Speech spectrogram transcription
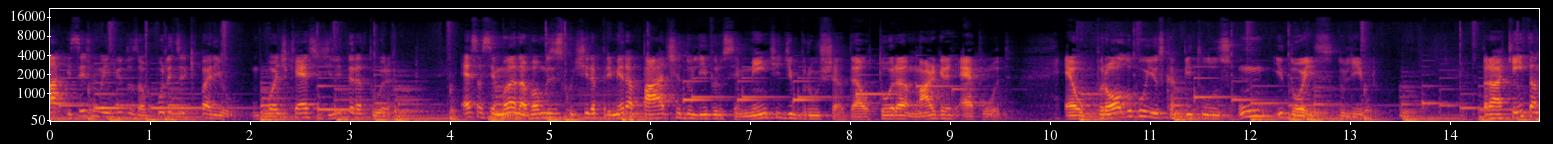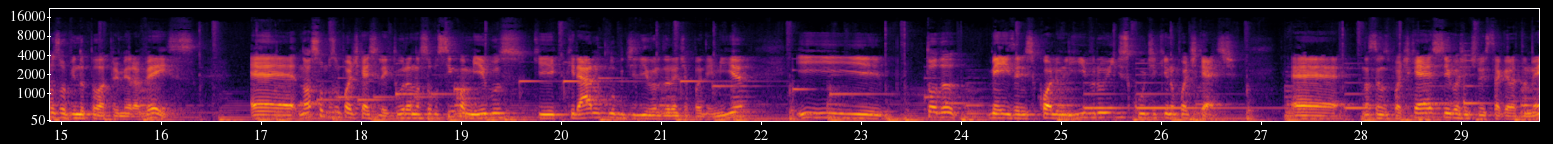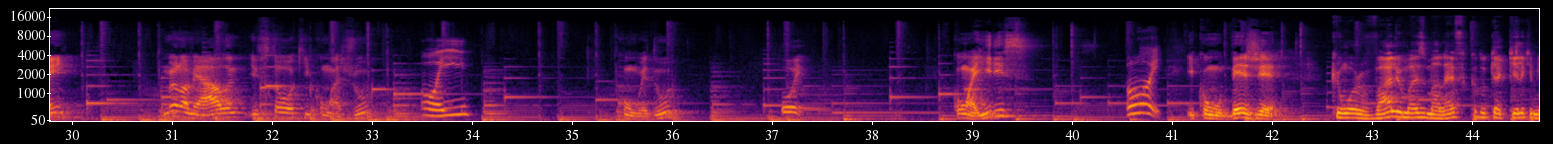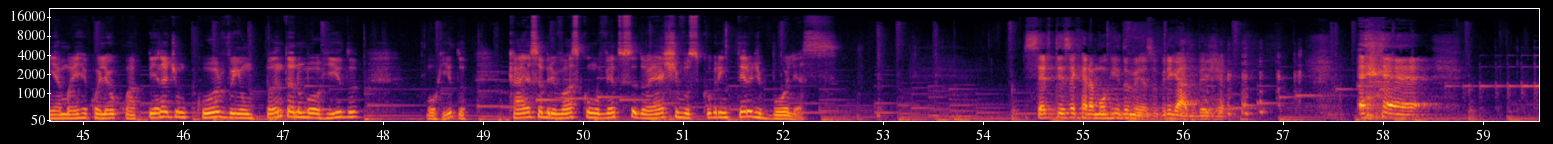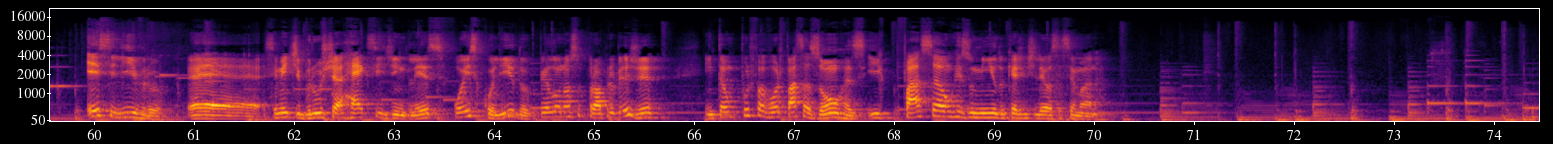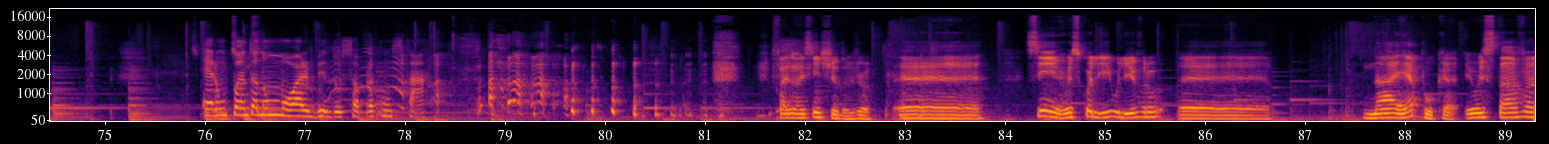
Olá e sejam bem-vindos ao Pulitzer que Pariu, um podcast de literatura. Essa semana vamos discutir a primeira parte do livro Semente de Bruxa, da autora Margaret Atwood. É o prólogo e os capítulos 1 e 2 do livro. Para quem está nos ouvindo pela primeira vez, é, nós somos um podcast de leitura, nós somos cinco amigos que criaram um clube de livro durante a pandemia e todo mês a gente escolhe um livro e discute aqui no podcast. É, nós temos um podcast, siga a gente no Instagram também. O meu nome é Alan e estou aqui com a Ju. Oi. Com o Edu. Oi. Com a Iris. Oi. E com o BG. Que um orvalho mais maléfico do que aquele que minha mãe recolheu com a pena de um corvo em um pântano morrido. Morrido? Caia sobre vós com o vento sudoeste e vos cubra inteiro de bolhas. Certeza que era morrido mesmo. Obrigado, BG. É, esse livro, é, Semente Bruxa, Hexi de inglês, foi escolhido pelo nosso próprio BG. Então, por favor, faça as honras e faça um resuminho do que a gente leu essa semana. Era um pântano mórbido, só pra constar. Faz mais sentido, Ju. É... Sim, eu escolhi o livro é... Na época, eu estava.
